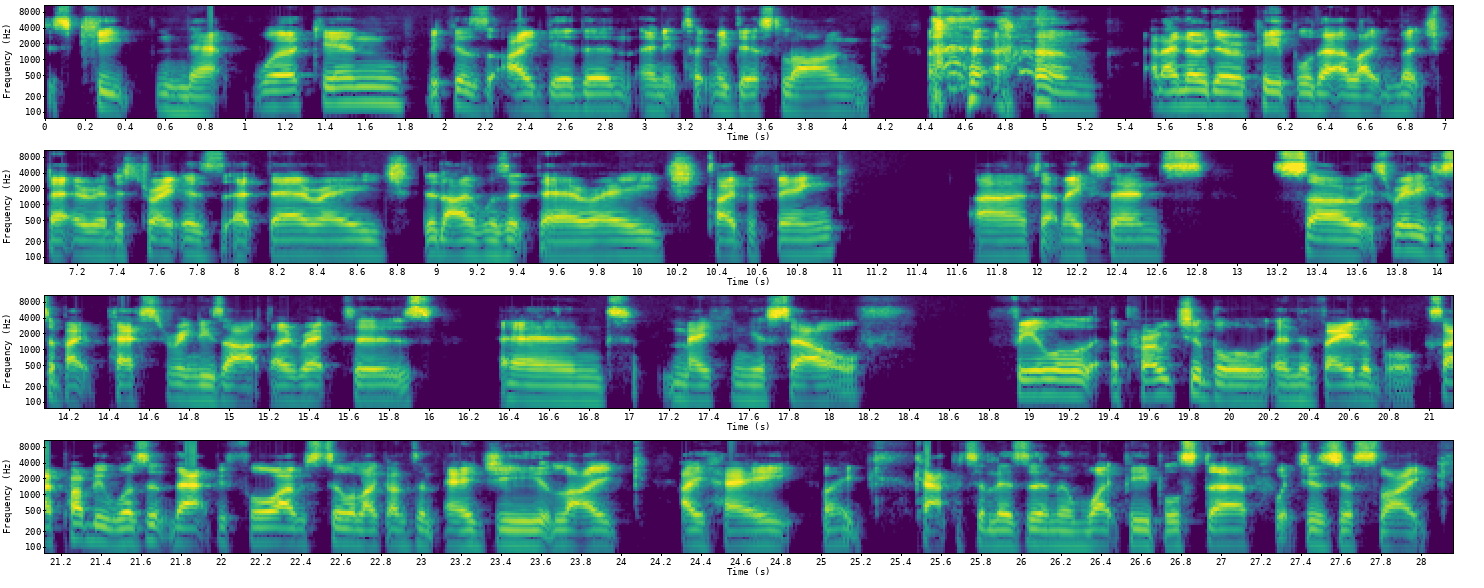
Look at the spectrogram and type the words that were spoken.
just keep networking because I didn't, and it took me this long. um, and I know there are people that are like much better illustrators at their age than I was at their age, type of thing. Uh, if that makes sense. So it's really just about pestering these art directors and making yourself feel approachable and available. Because I probably wasn't that before. I was still like on some edgy, like I hate like capitalism and white people stuff, which is just like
